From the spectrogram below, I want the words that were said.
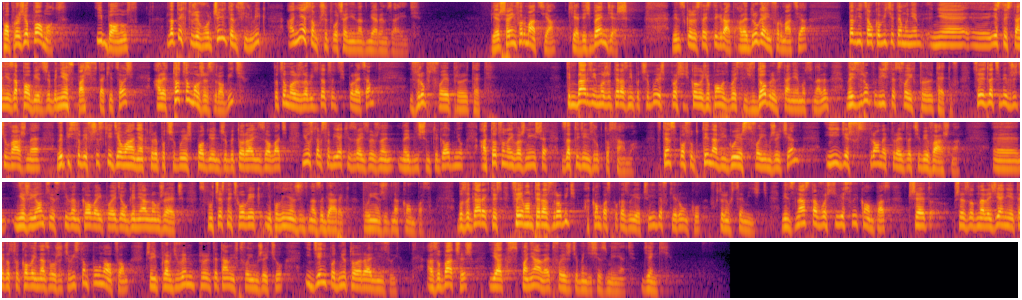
poproś o pomoc i bonus dla tych, którzy włączyli ten filmik, a nie są przytłoczeni nadmiarem zajęć. Pierwsza informacja, kiedyś będziesz, więc skorzystaj z tych rad. Ale druga informacja, pewnie całkowicie temu nie, nie y, jesteś w stanie zapobiec, żeby nie wpaść w takie coś, ale to, co możesz zrobić, to, co możesz zrobić, to, co Ci polecam, zrób swoje priorytety. Tym bardziej może teraz nie potrzebujesz prosić kogoś o pomoc, bo jesteś w dobrym stanie emocjonalnym. Weź zrób listę swoich priorytetów. Co jest dla Ciebie w życiu ważne, wypisz sobie wszystkie działania, które potrzebujesz podjąć, żeby to realizować i ustal sobie, jakie zrealizujesz w najbliższym tygodniu, a to, co najważniejsze, za tydzień zrób to samo. W ten sposób Ty nawigujesz swoim życiem i idziesz w stronę, która jest dla Ciebie ważna. E, nieżyjący już Stephen Covey powiedział genialną rzecz. Współczesny człowiek nie powinien żyć na zegarek, powinien żyć na kompas. Bo zegarek to jest, co ja mam teraz zrobić? A kompas pokazuje, czy idę w kierunku, w którym chcę iść. Więc nastaw właściwie swój kompas przed, przez odnalezienie tego, co Kowej nazwał rzeczywistą północą, czyli prawdziwymi priorytetami w Twoim życiu i dzień po dniu to realizuj. A zobaczysz, jak wspaniale Twoje życie będzie się zmieniać. Dzięki.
